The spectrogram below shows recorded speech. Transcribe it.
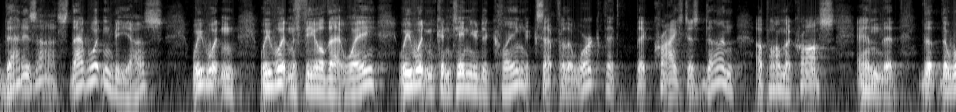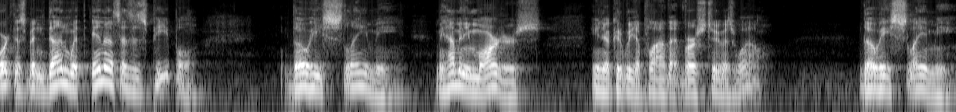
that is us. That wouldn't be us. We wouldn't, we wouldn't feel that way. We wouldn't continue to cling except for the work that, that Christ has done upon the cross and the, the, the work that's been done within us as his people. Though he slay me. I mean, how many martyrs, you know, could we apply that verse to as well? though he slay me.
